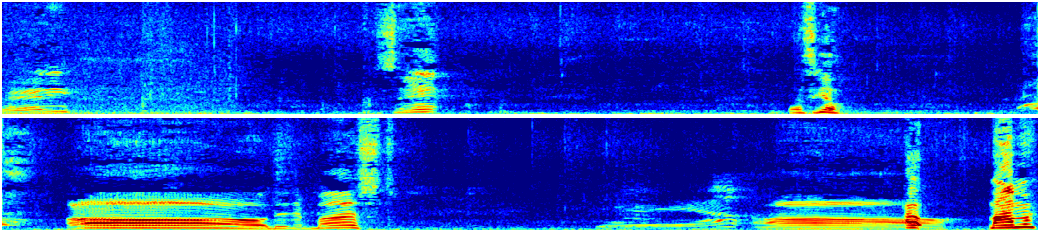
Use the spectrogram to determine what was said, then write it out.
Ready? Set. Let's go. Oh, did it bust? Yeah. Oh. Oh, Mama,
